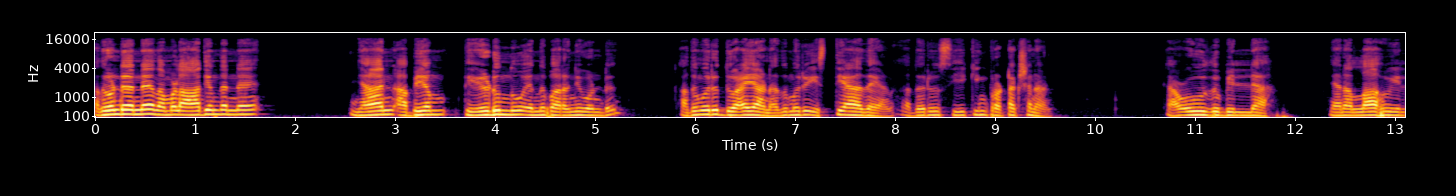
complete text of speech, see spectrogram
അതുകൊണ്ട് തന്നെ നമ്മൾ ആദ്യം തന്നെ ഞാൻ അഭയം തേടുന്നു എന്ന് പറഞ്ഞുകൊണ്ട് അതും ഒരു ദ്വയാണ് അതും ഒരു ഇസ്ത്യാദയാണ് അതൊരു സീക്കിംഗ് പ്രൊട്ടക്ഷനാണ് ബില്ല ഞാൻ അള്ളാഹുവിൽ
